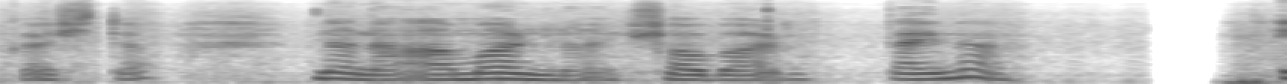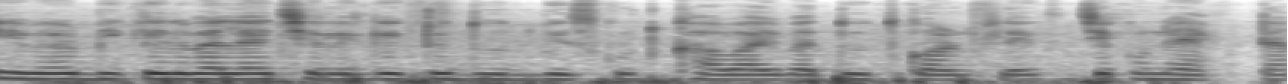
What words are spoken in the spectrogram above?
আকাশটা। না না, আমার নয়, সবার, তাই না? এবার বিকেলবেলায় ছেলেকে একটু দুধ বিস্কুট খাওয়াই বা দুধ কর্নফ্লেক্স যে কোনো একটা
